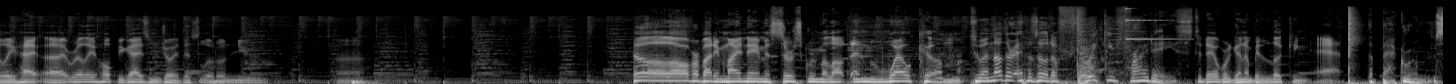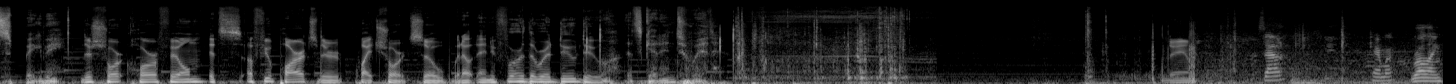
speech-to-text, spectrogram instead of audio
Really, I uh, really hope you guys enjoyed this little new. Uh... Hello, everybody. My name is Sir Screamalot, and welcome to another episode of Freaky Fridays. Today, we're gonna be looking at the backrooms, baby. This short horror film. It's a few parts. They're quite short. So, without any further ado, do let's get into it. Damn. Sound. Camera. Rolling.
